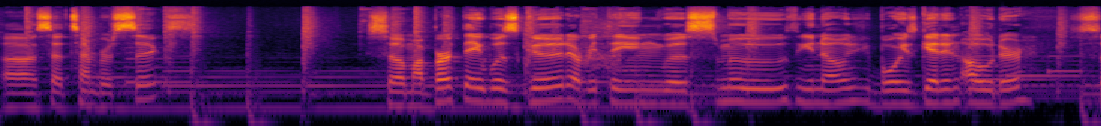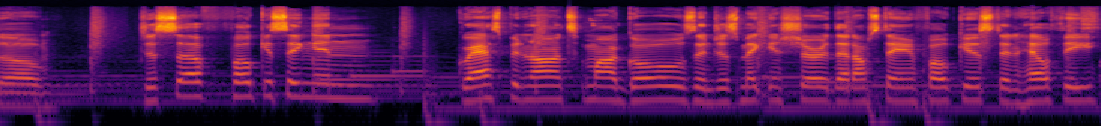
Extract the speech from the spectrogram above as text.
uh, September 6th. So my birthday was good. Everything was smooth. You know, you boys getting older. So just uh, focusing and grasping on to my goals and just making sure that I'm staying focused and healthy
